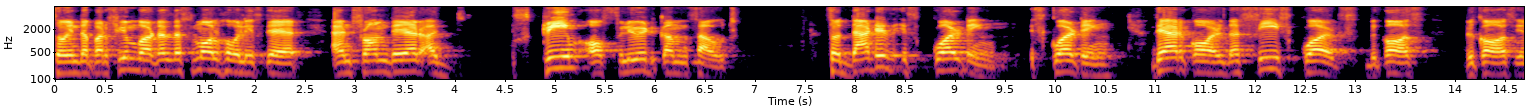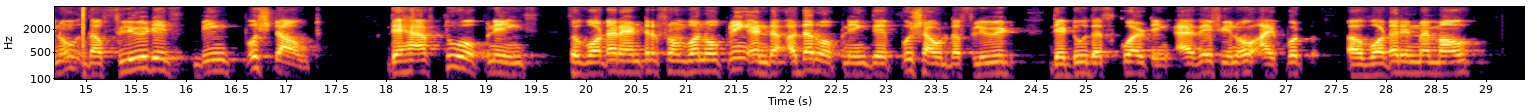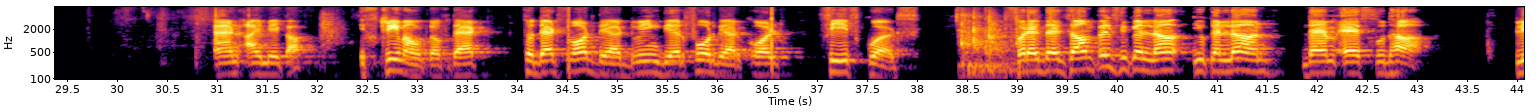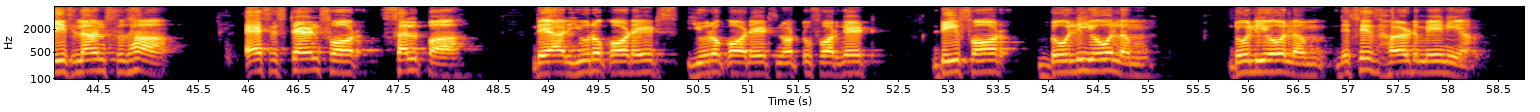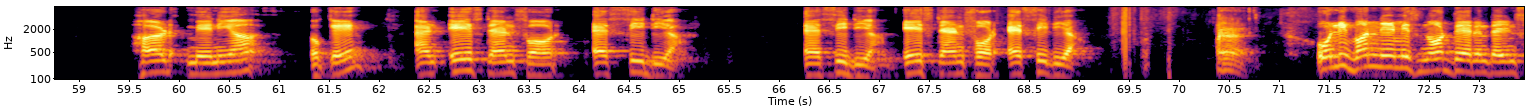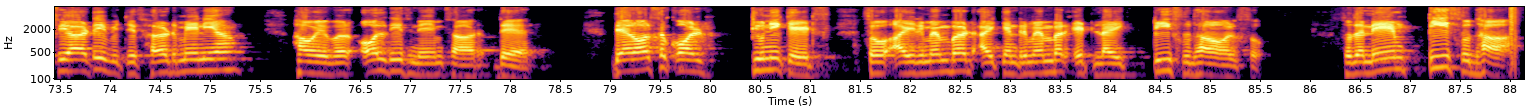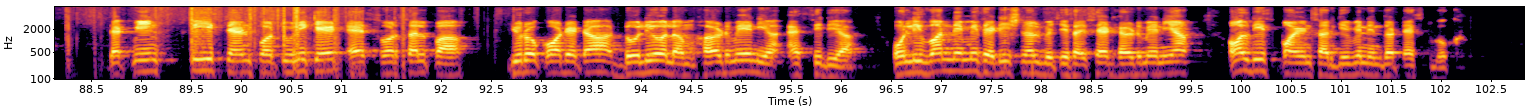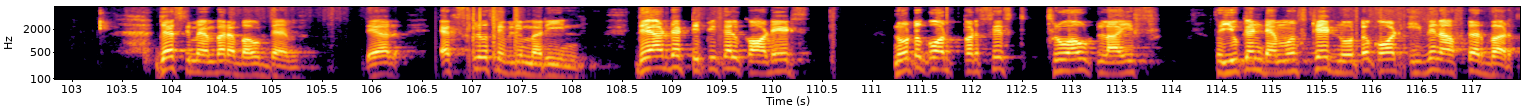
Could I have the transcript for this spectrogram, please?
So in the perfume bottle, the small hole is there, and from there a stream of fluid comes out. So that is squirting. Squirting. They are called the sea squirts because because you know the fluid is being pushed out. They have two openings so water enter from one opening and the other opening, they push out the fluid. They do the squirting as if, you know, I put uh, water in my mouth and I make a stream out of that. So that's what they are doing. Therefore, they are called sea squirts. For the examples, you can learn you can learn them as Sudha. Please learn Sudha. S stands for Salpa, they are urochordates, urochordates, not to forget. D for doliolum, doliolum. This is herdmania. Herd mania, okay. And A stands for ascidia. Ascidia. A stands for ascidia. Only one name is not there in the NCERT, which is herdmania. However, all these names are there. They are also called tunicates. So I remembered, I can remember it like T Sudha also. So the name T Sudha, that means T stands for tunicate, S for salpa, urochordata, doliolum, herdmania, ascidia. Only one name is additional, which is I said herdmania. All these points are given in the textbook. Just remember about them. They are exclusively marine. They are the typical chordates. Notochord persists throughout life. So you can demonstrate notochord even after birth.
